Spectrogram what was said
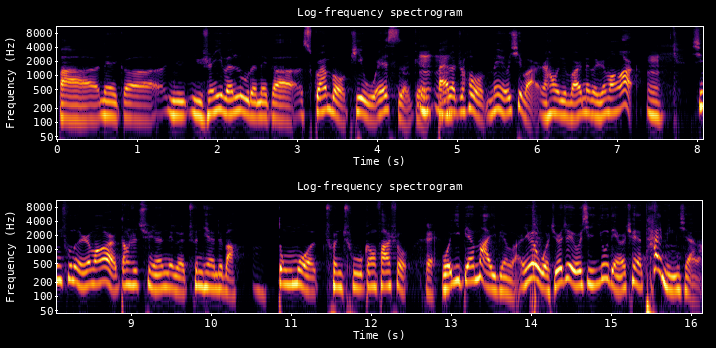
把那个女女神异闻录的那个 Scramble P 五 S 给白了之后，没有游戏玩，然后我就玩那个人王二，嗯，新出那个人王二，当时去年那个春天对吧？冬末春初刚发售，对。我一边骂一边玩，因为我觉得这游戏优点和缺点太明显了，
